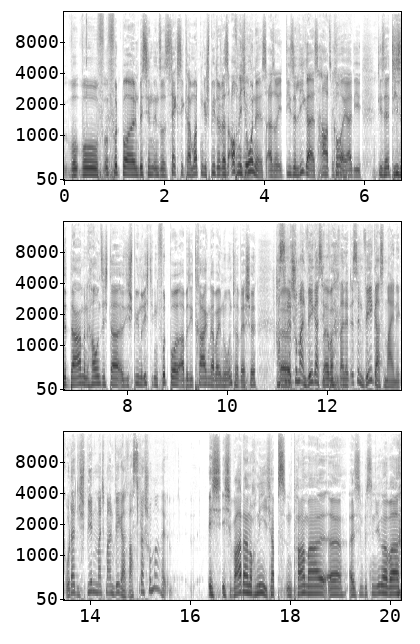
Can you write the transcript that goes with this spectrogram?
Wo, wo Football ein bisschen in so sexy Klamotten gespielt wird, das auch nicht Ja. ohne ist. Also diese Liga ist hardcore, ja. Die, diese, diese Damen hauen sich da, die spielen richtigen Football, aber sie tragen dabei nur Unterwäsche. Hast du Äh, das schon mal in Vegas geguckt? wa- Weil das ist in Vegas, meine ich, oder? Die spielen manchmal in Vegas. Warst du da schon mal? Ich, ich war da noch nie. Ich habe es ein paar Mal, äh, als ich ein bisschen jünger war,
